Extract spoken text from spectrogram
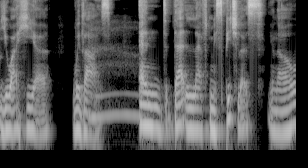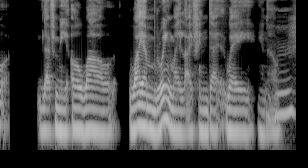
you are here with us. Wow. And that left me speechless, you know, left me, oh, wow, why I'm ruining my life in that way, you know. Mhm,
